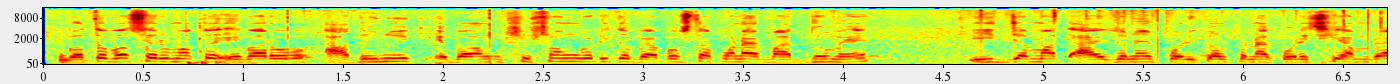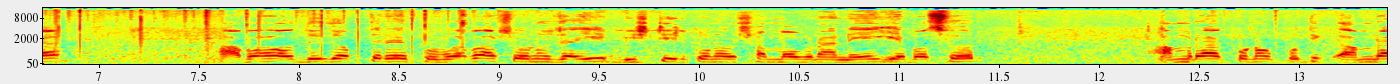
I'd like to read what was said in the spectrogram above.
গত বছরের মতো এবারও আধুনিক এবং সুসংগঠিত ব্যবস্থাপনার মাধ্যমে ঈদ জামাত আয়োজনের পরিকল্পনা করেছি আমরা। আবহাওয়া অধিদপ্তরের পূর্বাভাস অনুযায়ী বৃষ্টির কোনো সম্ভাবনা নেই। এবছর আমরা কোনো প্রতি আমরা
